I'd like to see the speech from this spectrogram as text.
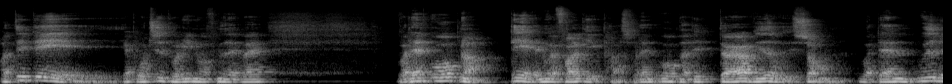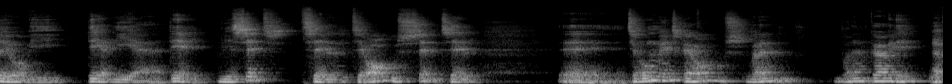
Og det er det, jeg bruger tid på lige nu at finde ud af, hvad, hvordan åbner det, at nu er folkepræst, hvordan åbner det døre videre ud i sovnet? Hvordan udlever vi det, at vi er, det, at vi er sendt til, til Aarhus, sendt til, øh, til unge mennesker i Aarhus? Hvordan, hvordan gør vi det? Ja. Der,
